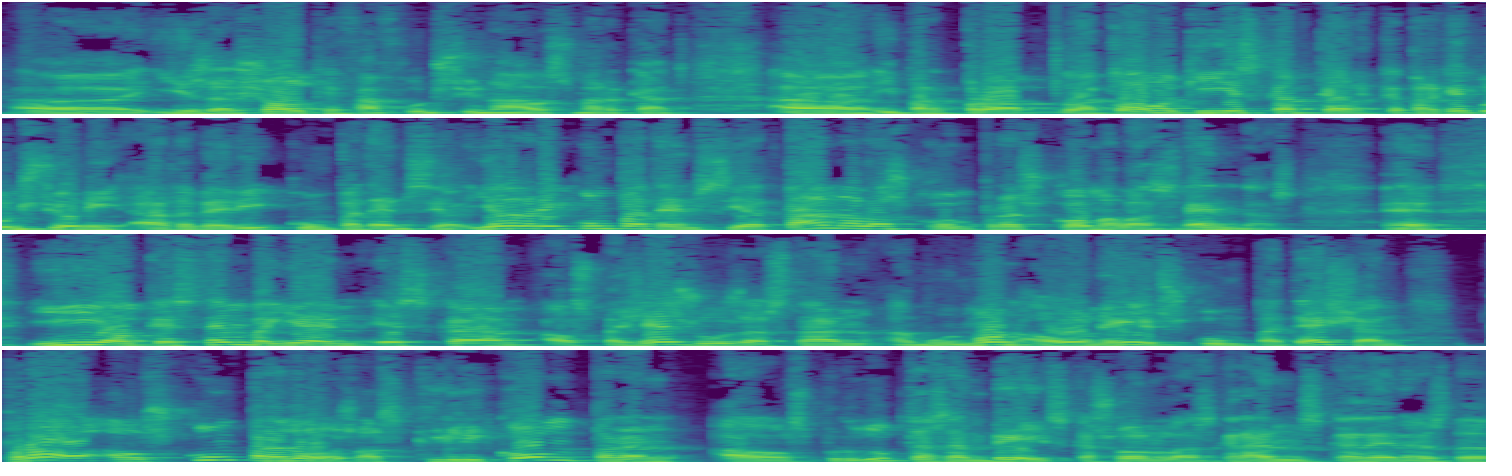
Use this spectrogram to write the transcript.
Uh, I és això el que fa funcionar els mercats. Uh, i per, però la clau aquí és que, que, que perquè funcioni ha d'haver-hi competència. I ha d'haver-hi competència tant a les compres com a les vendes. Eh? I el que estem veient és que els pagesos estan en un món on on ells competeixen, però els compradors, els que li compren els productes amb ells, que són les grans cadenes de,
